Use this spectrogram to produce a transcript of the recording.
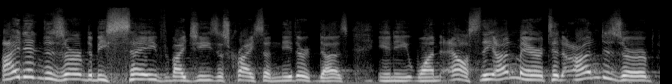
I didn't deserve to be saved by Jesus Christ, and neither does anyone else. The unmerited, undeserved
